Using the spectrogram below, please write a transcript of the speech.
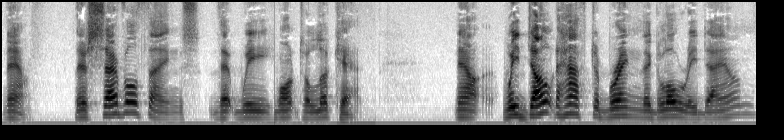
Now, there's several things that we want to look at. Now, we don't have to bring the glory down.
